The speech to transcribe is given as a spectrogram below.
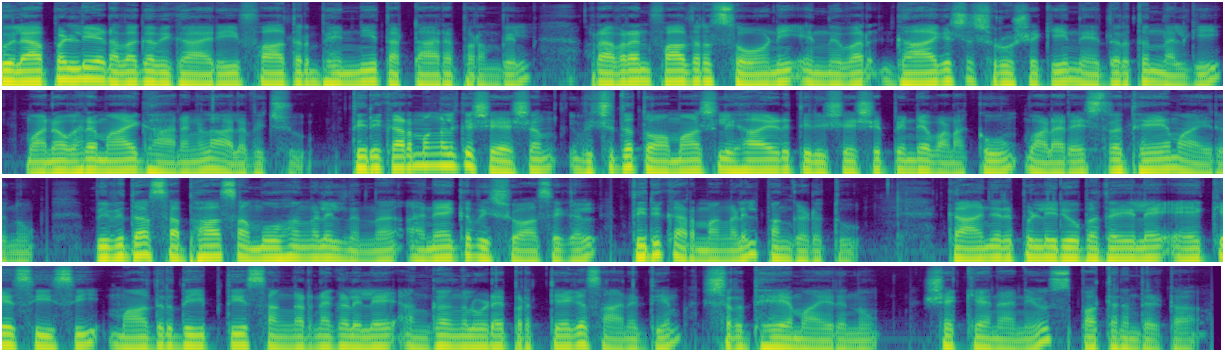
തുലാപ്പള്ളി ഇടവക വികാരി father Benny Thattaraparambil reverend father Sony എന്നിവർ ഗായക ശുശ്രൂഷയ്ക്ക് നേതൃത്വം നൽകി മനോഹരമായ ഗാനങ്ങൾ ആലപിച്ചു. തിരുകർമ്മങ്ങൾക്ക് ശേഷം വിശുദ്ധ തോമാശ്ലിഹായുടെ തിരുശേഷിപ്പിന്റെ വണക്കവും വളരെ ശ്രദ്ധേയമായിരുന്നു. വിവിധ സഭാ സമൂഹങ്ങളിൽ നിന്ന് അനേക വിശ്വാസികൾ തിരുകർമ്മങ്ങളിൽ പങ്കെടുത്തു. കാഞ്ഞിരപ്പള്ളി രൂപതയിലെ A K C C Mathrudeepthi സംഘടനകളിലെ അംഗങ്ങളുടെ പ്രത്യേക സാന്നിധ്യം ശ്രദ്ധേയമായിരുന്നു. ഷെക്കേന ന്യൂസ് പത്തനംതിട്ട.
